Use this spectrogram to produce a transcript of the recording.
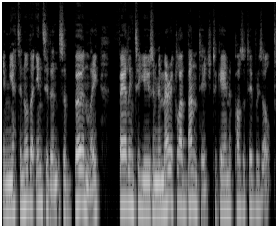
in yet another incidence of Burnley failing to use a numerical advantage to gain a positive result.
